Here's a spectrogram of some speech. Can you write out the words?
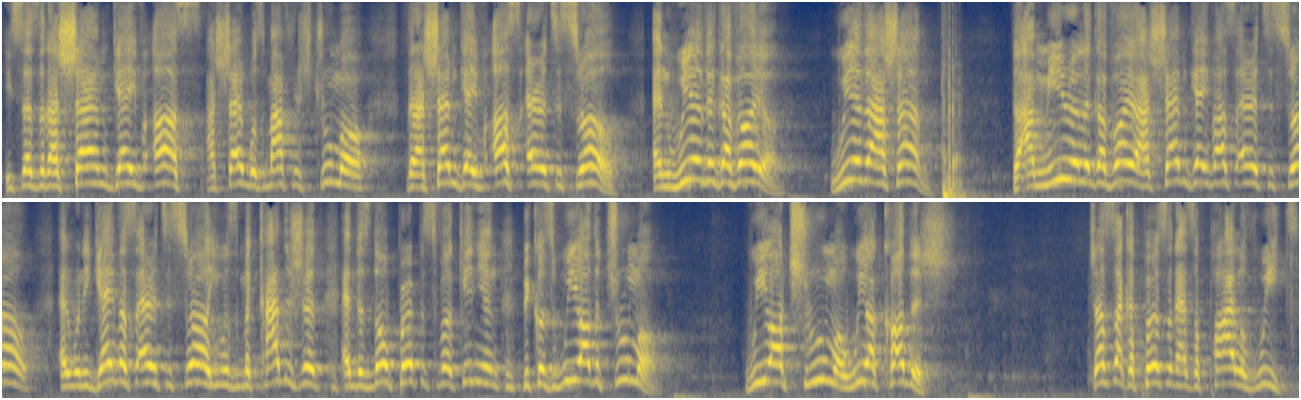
He says that Hashem gave us, Hashem was Mafresh Trumo, that Hashem gave us Eretz Yisrael. And we're the Gavoya. We're the Hashem. The Amira Legavoya, Hashem gave us Eretz Yisrael. And when He gave us Eretz Yisrael, He was Mekadosh and there's no purpose for a Kenyan because we are the Truma. We are Truma. We are Kaddish. Just like a person has a pile of wheat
